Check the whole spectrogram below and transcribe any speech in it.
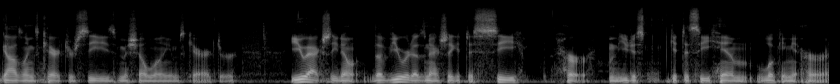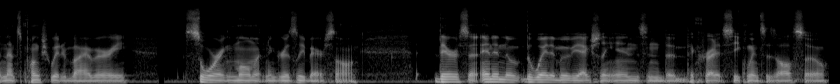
Gosling's character sees Michelle Williams' character. You actually don't. The viewer doesn't actually get to see her. You just get to see him looking at her, and that's punctuated by a very soaring moment in a Grizzly Bear song. There's and then the the way the movie actually ends and the, the credit sequence is also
